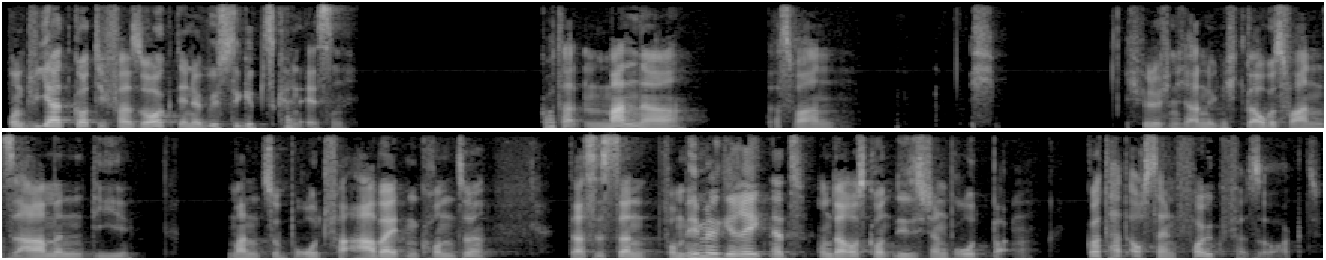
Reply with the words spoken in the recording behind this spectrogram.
Und wie hat Gott die versorgt? In der Wüste gibt es kein Essen. Gott hat Manna, das waren, ich, ich will euch nicht anlegen, ich glaube, es waren Samen, die man zu Brot verarbeiten konnte. Das ist dann vom Himmel geregnet und daraus konnten die sich dann Brot backen. Gott hat auch sein Volk versorgt.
